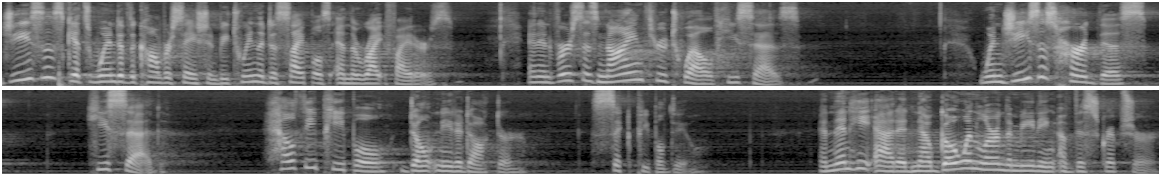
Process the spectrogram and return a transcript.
Jesus gets wind of the conversation between the disciples and the right fighters. And in verses 9 through 12, he says, When Jesus heard this, he said, Healthy people don't need a doctor, sick people do. And then he added, Now go and learn the meaning of this scripture.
